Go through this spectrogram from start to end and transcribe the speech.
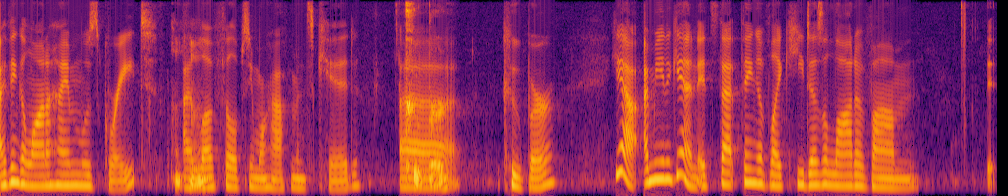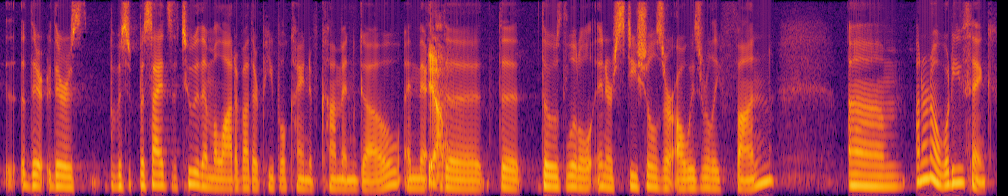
I think Alana Haim was great I love Philip Seymour Hoffman's kid Mm-hmm. Cooper. Cooper. Yeah, I mean, again, it's that thing of like he does a lot of. um there, there's besides the two of them, a lot of other people kind of come and go, and the Yeah. the, the those little interstitials are always really fun. Um, I don't know. What do you think?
